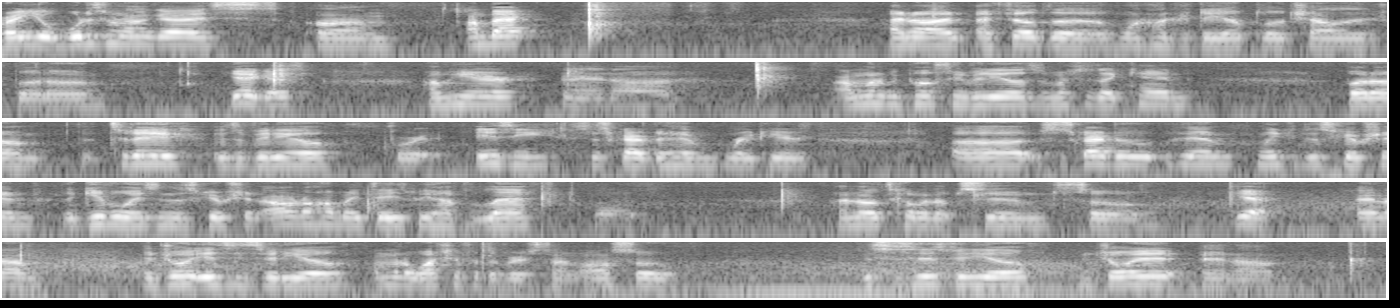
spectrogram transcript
Right, yo, what is going on, guys? Um, I'm back. I know I, I failed the 100 day upload challenge, but um, yeah, guys, I'm here and uh, I'm gonna be posting videos as much as I can. But um, today is a video for Izzy. Subscribe to him right here. Uh, subscribe to him. Link in the description. The giveaways in the description. I don't know how many days we have left, but I know it's coming up soon. So yeah, and um enjoy Izzy's video. I'm gonna watch it for the first time. Also, this is his video. Enjoy it and um,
